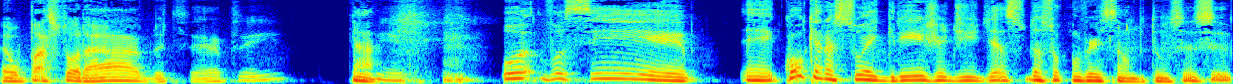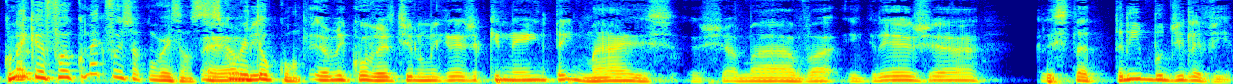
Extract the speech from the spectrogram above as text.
é, o pastorado, etc. E... Tá. Você é, qual que era a sua igreja de, de da sua conversão, Bitum? Como é que foi, como é que foi sua conversão? Você é, se converteu eu me, como? Eu me converti numa igreja que nem tem mais. Eu chamava Igreja Cristã Tribo de Levi.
